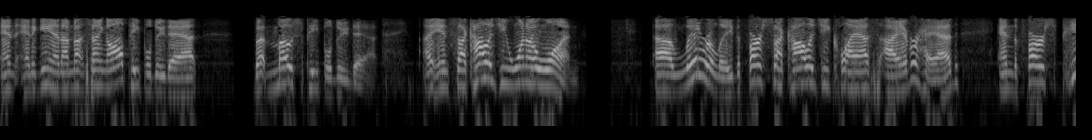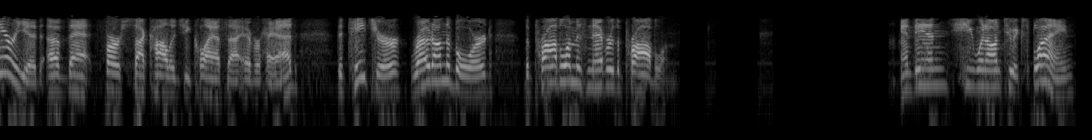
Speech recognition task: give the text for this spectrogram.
And and again, I'm not saying all people do that, but most people do that. In Psychology 101, uh, literally the first psychology class I ever had, and the first period of that first psychology class I ever had, the teacher wrote on the board, the problem is never the problem. And then she went on to explain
